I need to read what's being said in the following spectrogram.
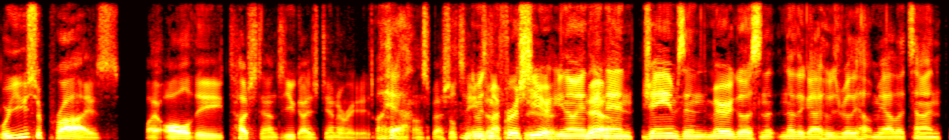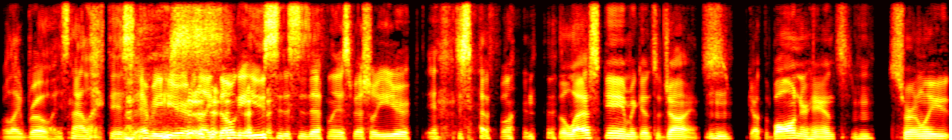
Were you surprised by all the touchdowns you guys generated Oh yeah, on special teams? It was my first year, you know, and, Yeah. and then James and Maragos, another guy who's really helped me out a ton, were like, bro, it's not like this every year. like, don't get used to this. Is definitely a special year, and just have fun. the last game against the Giants, Mhm. Got the ball in your hands. Mhm. Certainly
